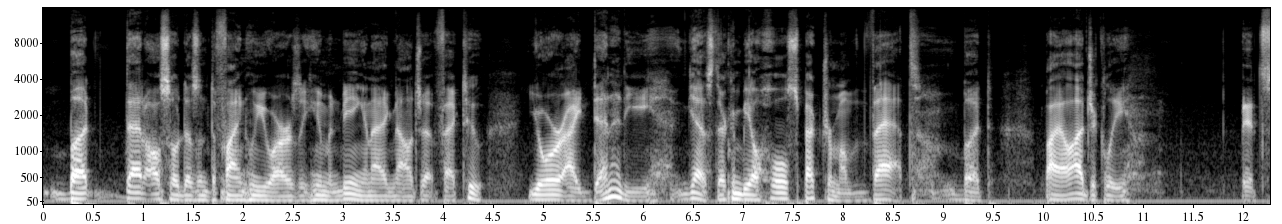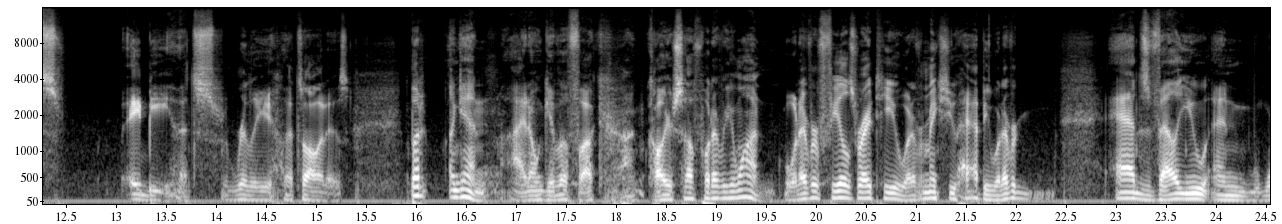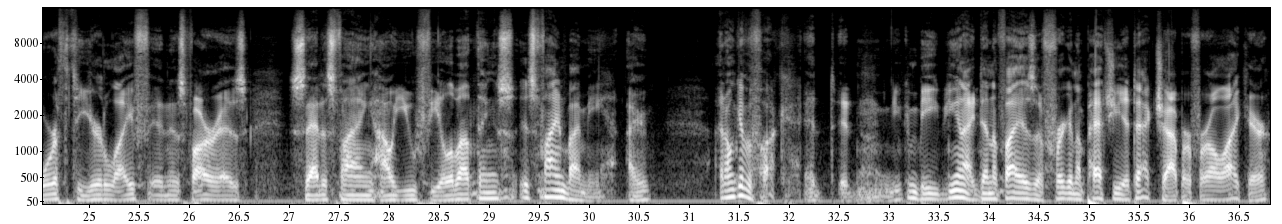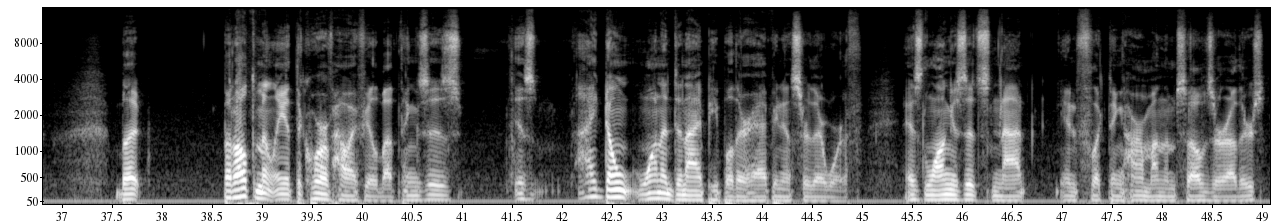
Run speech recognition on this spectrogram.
But that also doesn't define who you are as a human being, and I acknowledge that fact too. Your identity, yes, there can be a whole spectrum of that, but biologically, it's AB. That's really that's all it is. But again, I don't give a fuck. Call yourself whatever you want. Whatever feels right to you, whatever makes you happy, whatever adds value and worth to your life and as far as satisfying how you feel about things is fine by me. I I don't give a fuck. It, it you can be you can identify as a friggin' Apache attack chopper for all I care. But but ultimately at the core of how I feel about things is is I don't want to deny people their happiness or their worth, as long as it's not inflicting harm on themselves or others.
